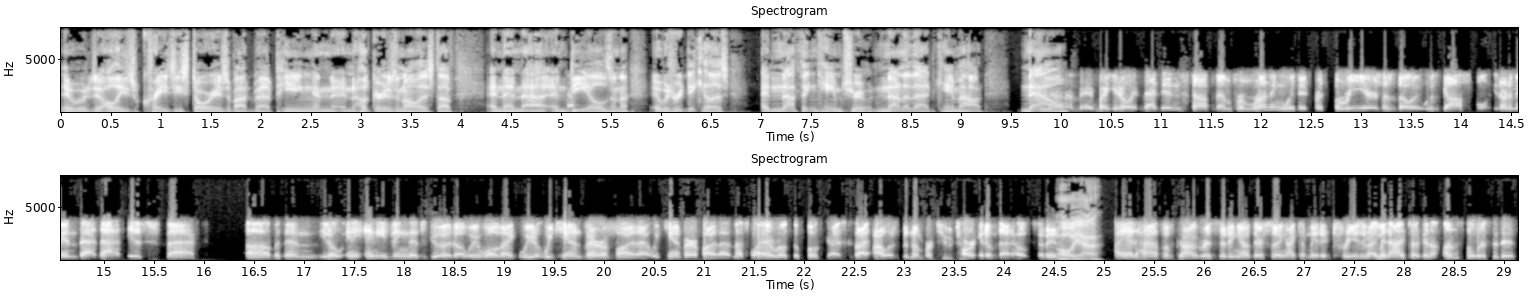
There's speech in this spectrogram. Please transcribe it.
They would all these crazy stories about uh, peeing and, and hookers and all this stuff, and then uh, and deals, and uh, it was ridiculous. And nothing came true. None of that came out. Now, None of it. But you know that didn't stop them from running with it for three years as though it was gospel. You know what I mean? That that is fact. Uh, but then you know a- anything that's good, oh, we well like we we can't verify that. We can't verify that, and that's why I wrote the book, guys, because I, I was the number two target of that hoax. I mean, oh yeah, I had half of Congress sitting out there saying I committed treason. I mean, I took an unsolicited,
